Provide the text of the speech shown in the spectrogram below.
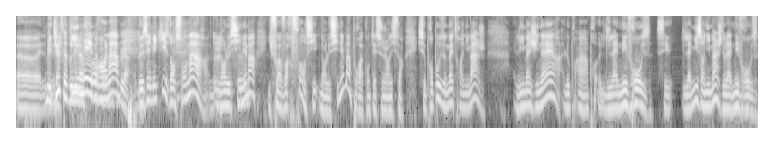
Euh, Mais Dieu t'a donné la foi, inébranlable de Zemeckis dans son art, Mm. dans le cinéma. Il faut avoir foi en dans le cinéma pour raconter ce genre d'histoire. Il se propose de mettre en image l'imaginaire, la névrose. C'est la mise en image de la névrose.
